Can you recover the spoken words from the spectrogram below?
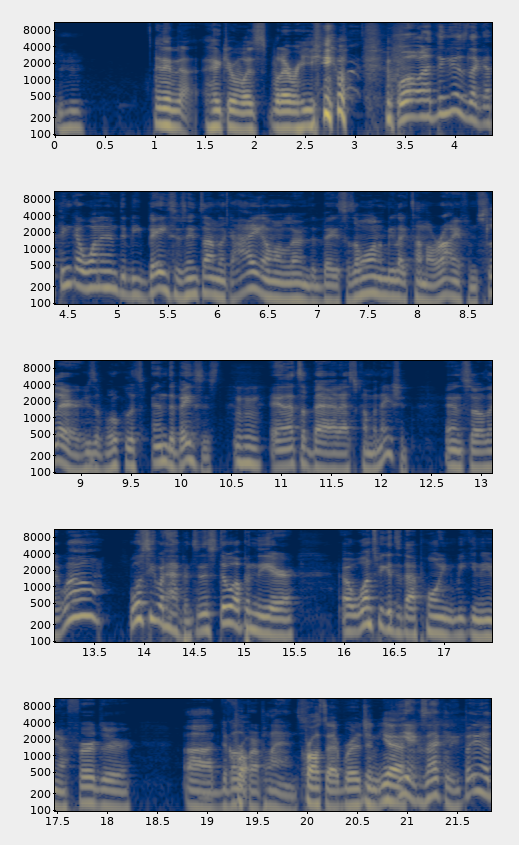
hmm And then uh, Hector was whatever he. Well, the thing is, like, I think I wanted him to be bass at the same time. Like, I am gonna learn the bass because I want to be like Tom Araya from Slayer. He's a vocalist and the bassist, Mhm. and that's a badass combination. And so, like, well, we'll see what happens. It's still up in the air. Uh, once we get to that point, we can, you know, further uh, develop Cro- our plans. cross that bridge and yeah. Yeah, exactly. But you know,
